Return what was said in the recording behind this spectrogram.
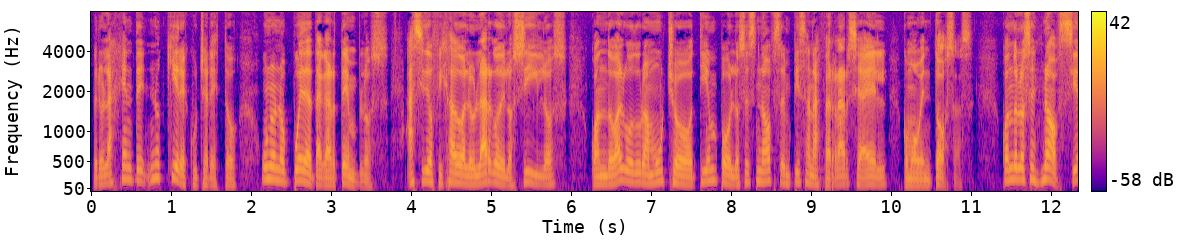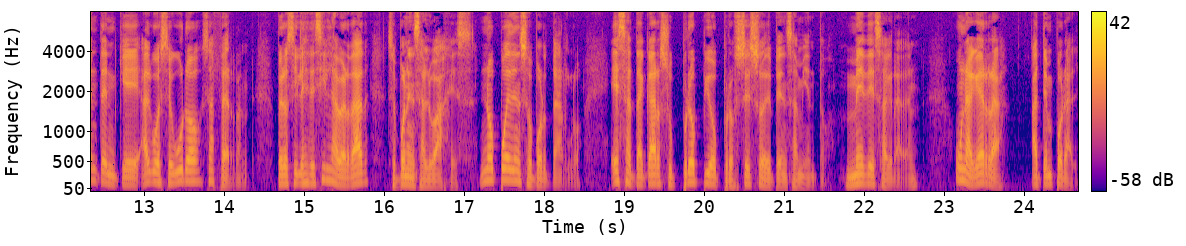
pero la gente no quiere escuchar esto. Uno no puede atacar templos. Ha sido fijado a lo largo de los siglos. Cuando algo dura mucho tiempo, los snobs empiezan a aferrarse a él como ventosas. Cuando los snobs sienten que algo es seguro, se aferran. Pero si les decís la verdad, se ponen salvajes. No pueden soportarlo. Es atacar su propio proceso de pensamiento. Me desagradan. Una guerra atemporal.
